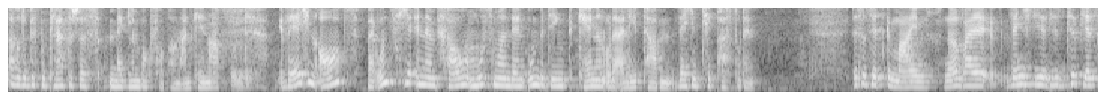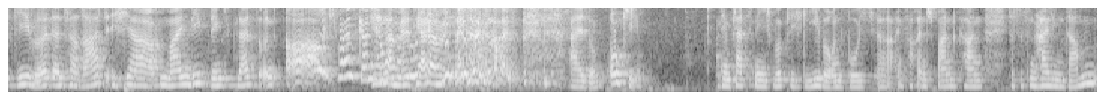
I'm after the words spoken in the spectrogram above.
Also du bist ein klassisches Mecklenburg-Vorpommern-Kind. Absolut. Welchen Ort bei uns hier in MV muss man denn unbedingt kennen oder erlebt haben? Welchen Tipp hast du denn? Das ist jetzt gemein, ne? weil wenn ich dir diesen Tipp jetzt gebe, dann verrate ich ja meinen Lieblingsplatz und oh, ich weiß gar nicht, her damit, her damit. also, okay. Den Platz, den ich wirklich liebe und wo ich äh, einfach entspannen kann, das ist in Heiligendamm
